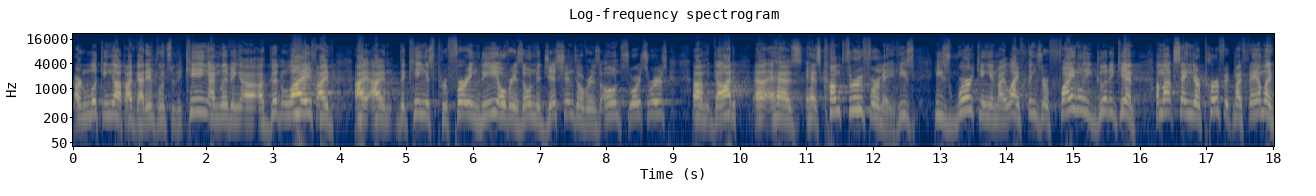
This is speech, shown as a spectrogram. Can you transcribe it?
are looking up. I've got influence with the king. I'm living a, a good life. I've, I, I'm, the king is preferring me over his own magicians, over his own sorcerers. Um, God uh, has, has come through for me. He's, he's working in my life. Things are finally good again. I'm not saying they're perfect. My family,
